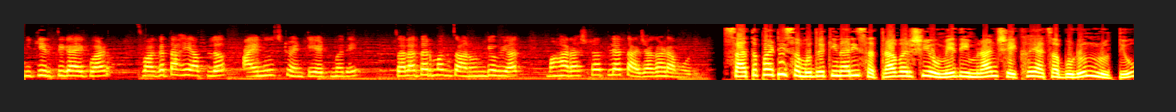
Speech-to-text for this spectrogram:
मी कीर्ती गायकवाड. स्वागत आहे आपलं आय न्यूज ट्वेंटी एटमध्ये. चला तर मग जाणून घेऊयात महाराष्ट्रातल्या ताज्या घडामोडी. सातपाटी समुद्रकिनारी सतरा वर्षीय उमेद इम्रान शेख याचा बुडून मृत्यू.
